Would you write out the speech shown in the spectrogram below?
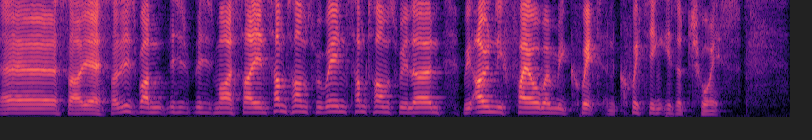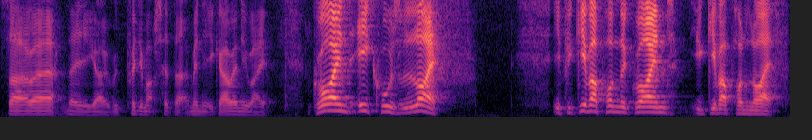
Uh, so yeah, so this is one. This is this is my saying. Sometimes we win, sometimes we learn. We only fail when we quit, and quitting is a choice. So uh, there you go. We pretty much said that a minute ago, anyway. Grind equals life. If you give up on the grind, you give up on life.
